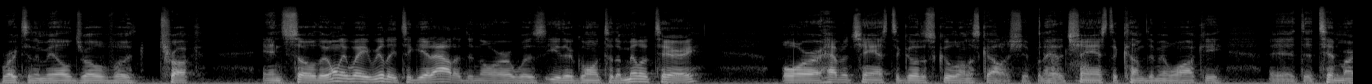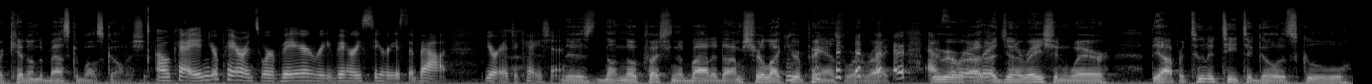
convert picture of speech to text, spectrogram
worked in the mill, drove a truck. And so the only way really to get out of Donora was either going to the military or having a chance to go to school on a scholarship. And I had a chance to come to Milwaukee uh, to attend Marquette on the basketball scholarship. Okay, and your parents were very, very serious about your education. There's no, no question about it. I'm sure like your parents were, right? we were a, a, generation where the opportunity to go to school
